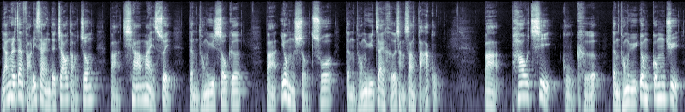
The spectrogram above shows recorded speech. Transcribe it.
然而，在法利赛人的教导中，把掐麦穗等同于收割，把用手搓等同于在禾场上打鼓，把抛弃谷壳等同于用工具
